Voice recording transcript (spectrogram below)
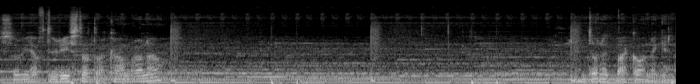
So we have to restart our camera now. And turn it back on again.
